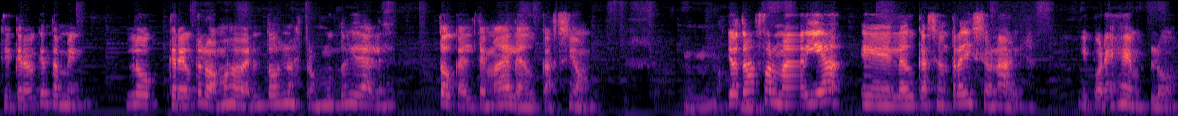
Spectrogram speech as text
que creo que también lo creo que lo vamos a ver en todos nuestros mundos ideales, toca el tema de la educación. Mm. Yo transformaría eh, la educación tradicional y, por ejemplo,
